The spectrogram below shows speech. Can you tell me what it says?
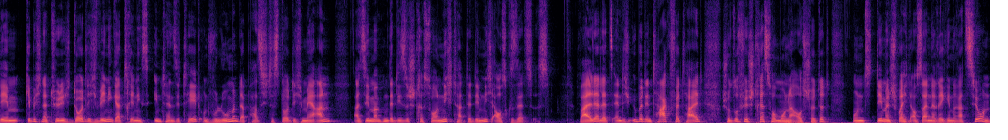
dem gebe ich natürlich deutlich weniger Trainingsintensität und Volumen, da passe ich das deutlich mehr an, als jemandem, der diese Stressoren nicht hat, der dem nicht ausgesetzt ist. Weil der letztendlich über den Tag verteilt schon so viel Stresshormone ausschüttet und dementsprechend auch seine Regeneration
